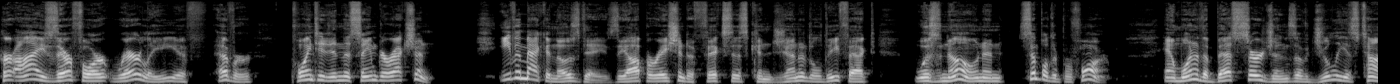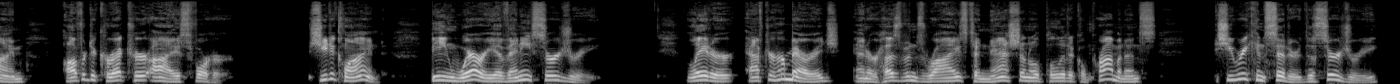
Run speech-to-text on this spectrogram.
Her eyes, therefore, rarely, if ever, pointed in the same direction. Even back in those days, the operation to fix this congenital defect was known and simple to perform, and one of the best surgeons of Julia's time offered to correct her eyes for her. She declined, being wary of any surgery Later, after her marriage and her husband's rise to national political prominence, she reconsidered the surgery,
